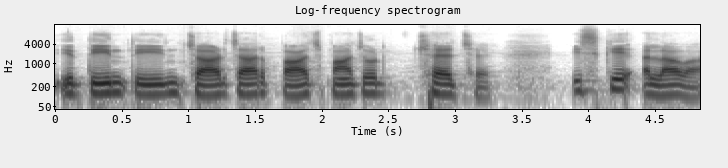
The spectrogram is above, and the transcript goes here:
ये तीन तीन चार चार पाँच पाँच और छः छः इसके अलावा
